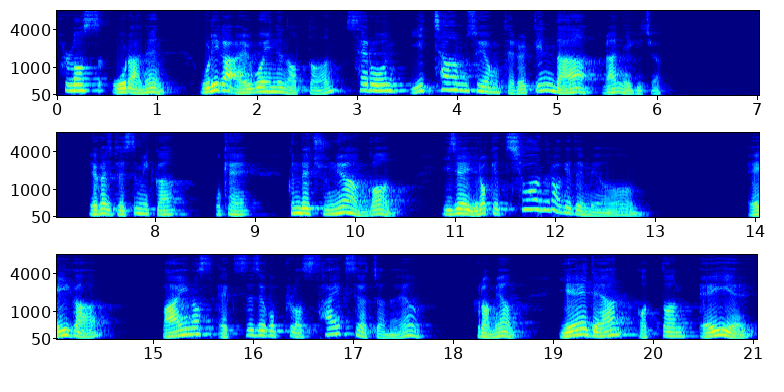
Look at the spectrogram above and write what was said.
플러스 5라는 우리가 알고 있는 어떤 새로운 2차 함수 형태를 띈다라는 얘기죠. 여기까지 됐습니까? 오케이. 근데 중요한 건 이제 이렇게 치환을 하게 되면 a가 마이너스 x제곱 플러스 4x였잖아요. 그러면 얘에 대한 어떤 a의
